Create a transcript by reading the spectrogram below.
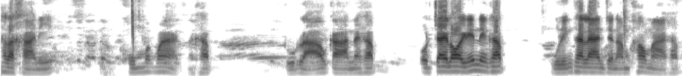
ถ้าราคานี้คุ้มมากๆนะครับหรูหราเอาการนะครับ อดใจรออีกนิดนึงครับบูลิงไทยแลนด์จะนำเข้ามาครับ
